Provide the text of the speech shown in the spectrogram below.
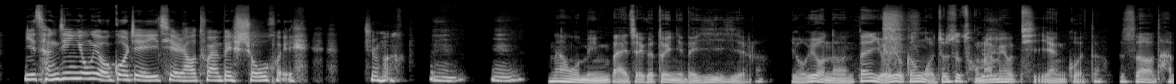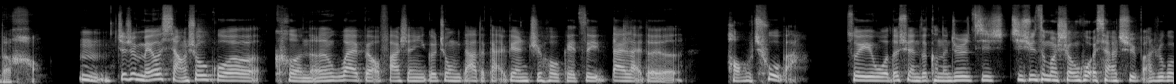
你曾经拥有过这一切，然后突然被收回，是吗？嗯嗯。那我明白这个对你的意义了。游泳呢？但是游泳跟我就是从来没有体验过的，不知道它的好。嗯，就是没有享受过可能外表发生一个重大的改变之后给自己带来的好处吧，所以我的选择可能就是继续继续这么生活下去吧。如果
